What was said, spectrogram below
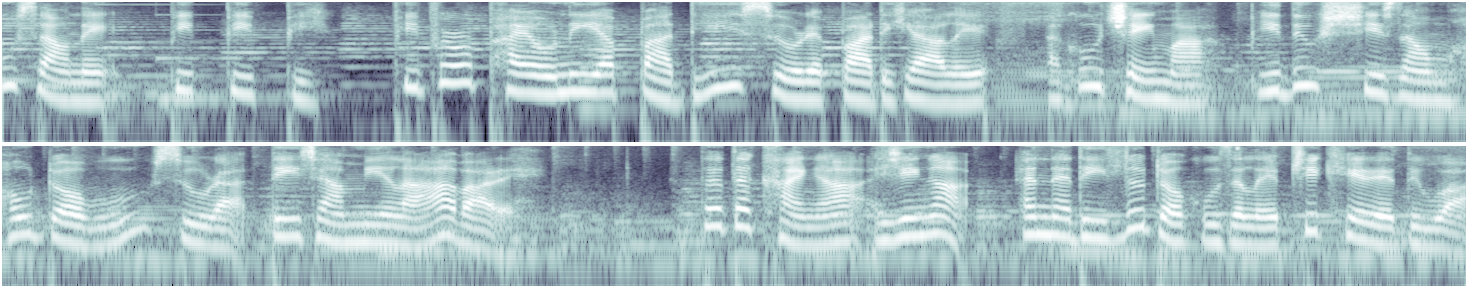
ဥဆောင်တဲ့ PPP People Pioneer Party ဆိုတဲ့ပါတီကလည်းအခုချိန်မှာပြည်သူရှေ့ဆောင်မဟုတ်တော့ဘူးဆိုတာတေချာမြင်လာရပါတယ်။တက်တက်ခိုင်ကအရင်က NLD လွတ်တော်ကိုယ်စားလှယ်ဖြစ်ခဲ့တဲ့သူဟာ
